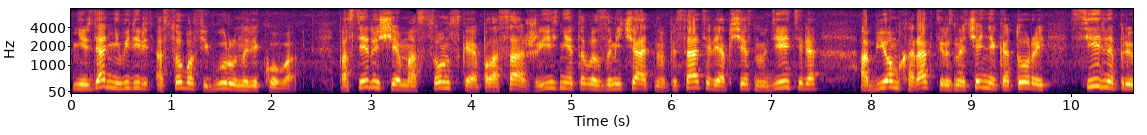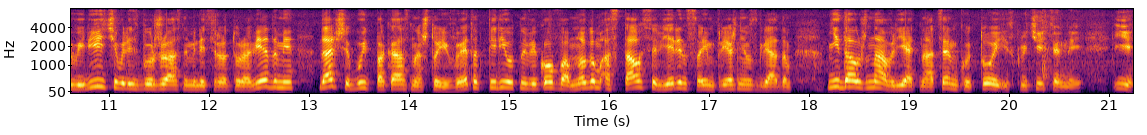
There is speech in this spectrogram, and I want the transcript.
нельзя не выделить особо фигуру Новикова. Последующая масонская полоса жизни этого замечательного писателя и общественного деятеля, объем, характер и значение которой сильно преувеличивались буржуазными литературоведами, дальше будет показано, что и в этот период Новиков во многом остался верен своим прежним взглядам, не должна влиять на оценку той исключительной и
